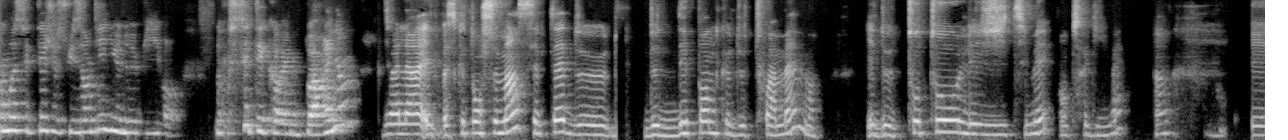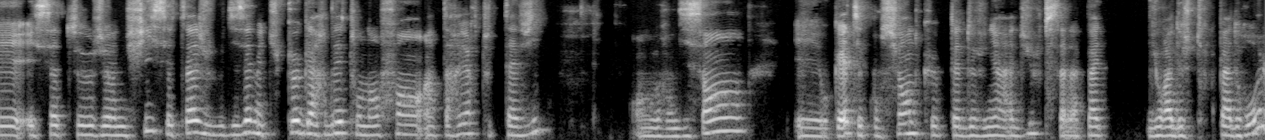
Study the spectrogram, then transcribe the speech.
Moi, c'était je suis indigne de vivre. Donc, c'était quand même pas rien. Voilà, et parce que ton chemin, c'est peut-être de, de dépendre que de toi-même et de t'auto-légitimer, entre guillemets. Hein. Et, et, cette jeune fille, c'était, je vous disais, mais tu peux garder ton enfant intérieur toute ta vie en grandissant. Et ok, tu es consciente que peut-être devenir adulte, ça va pas il y aura des trucs pas drôles.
